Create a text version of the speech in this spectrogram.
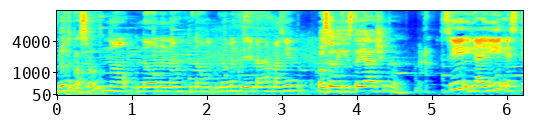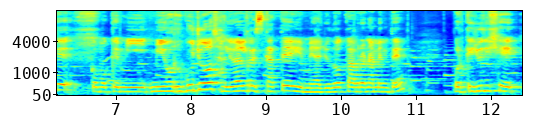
¿No te pasó? no, no, no, no, no, no me cuidé nada, más bien O sea, dijiste ya, chingada. Sí, y ahí es que como que mi, mi orgullo salió al rescate y me ayudó cabronamente. Porque yo dije,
